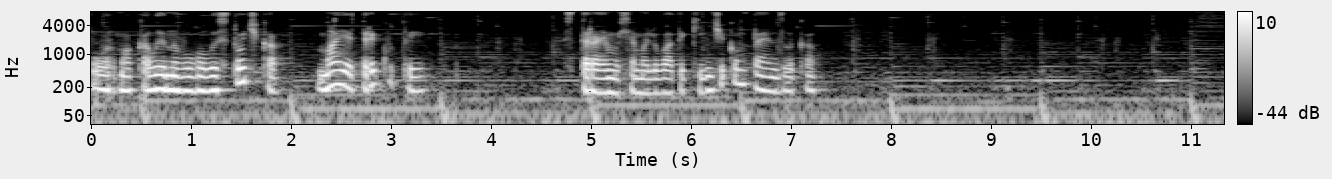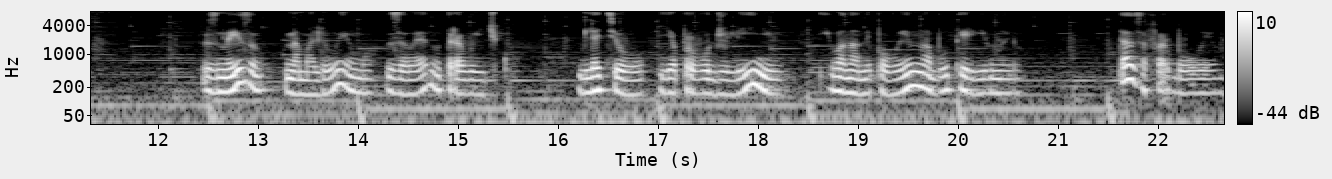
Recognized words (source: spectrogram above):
Форма калинового листочка має три кути. Стараємося малювати кінчиком пензлика. Знизу намалюємо зелену травичку. Для цього я проводжу лінію і вона не повинна бути рівною. Та зафарбовуємо.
